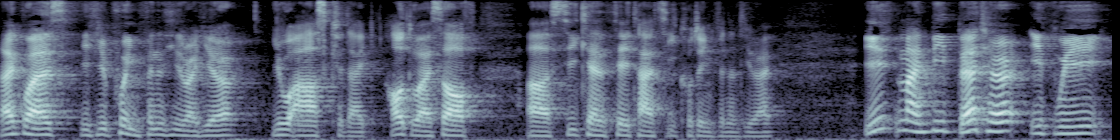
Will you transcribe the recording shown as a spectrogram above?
Likewise, if you put infinity right here, you ask like how do I solve uh, secant theta is equal to infinity, right? It might be better if we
